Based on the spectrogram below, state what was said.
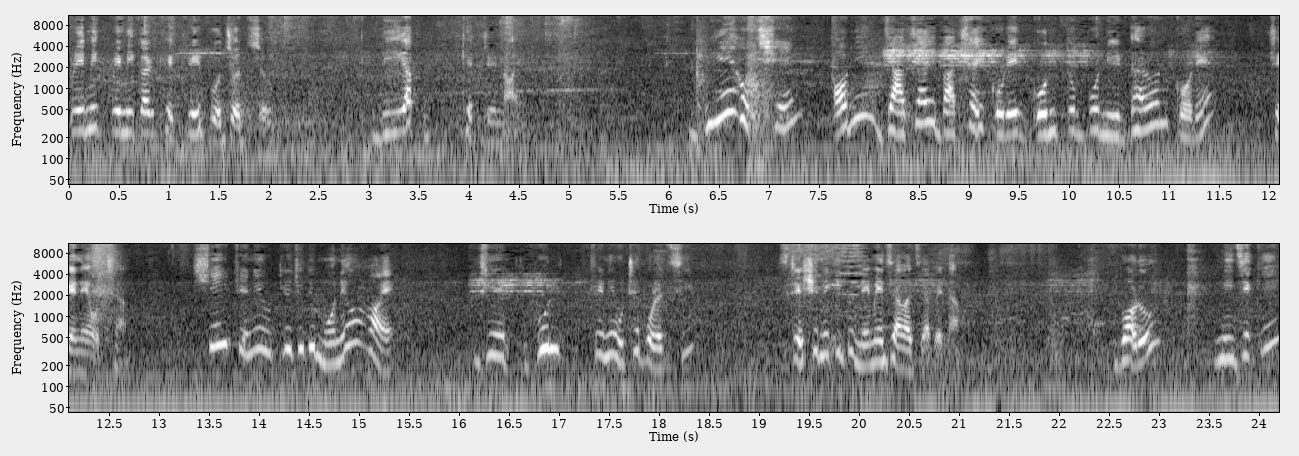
প্রেমিক প্রেমিকার ক্ষেত্রেই প্রযোজ্য। বিয়ে ক্ষেত্রে নয়। বিয়ে হচ্ছে অনেক যাচাই বাছাই করে, গন্তব্য নির্ধারণ করে ট্রেনে ওঠা। সেই ট্রেনে উঠলে যদি মনেও হয় যে ভুল ট্রেনে উঠে পড়েছি, স্টেশনে কিন্তু নেমে যাওয়া যাবে না। বরং নিজেকে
